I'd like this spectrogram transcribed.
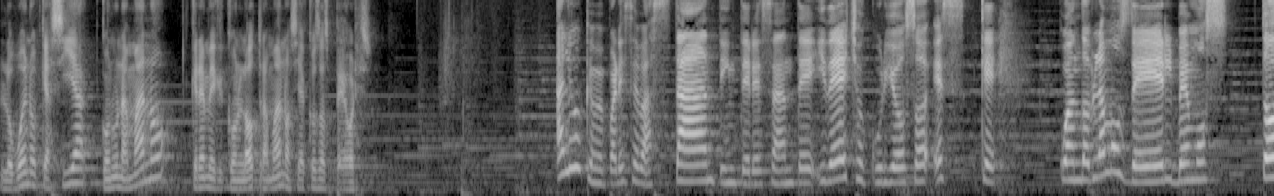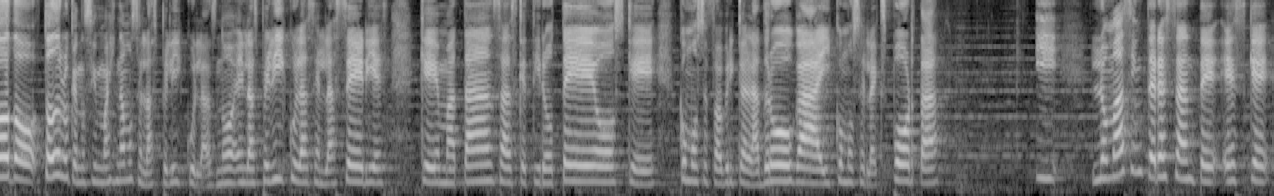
lo bueno que hacía con una mano, créeme que con la otra mano hacía cosas peores. Algo que me parece bastante interesante y de hecho curioso es que cuando hablamos de él vemos todo, todo lo que nos imaginamos en las películas, ¿no? En las películas, en las series, que matanzas, que tiroteos, que cómo se fabrica la droga y cómo se la exporta. Y lo más interesante es que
